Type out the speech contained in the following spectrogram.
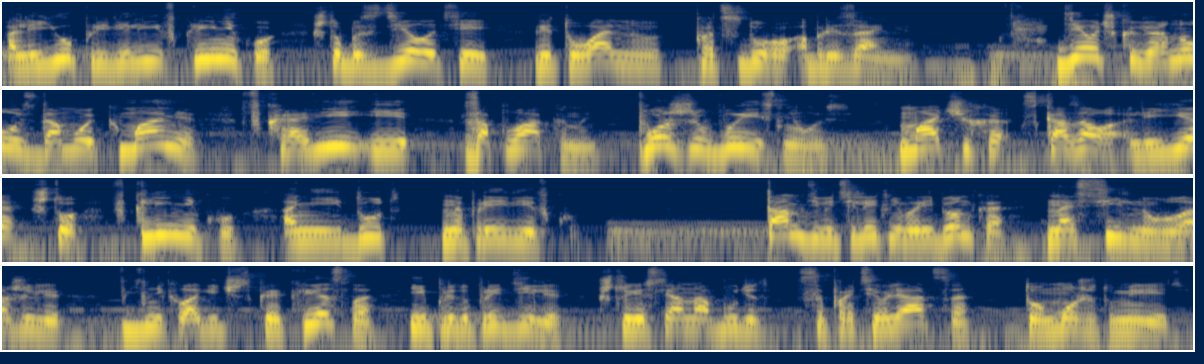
Алию привели в клинику, чтобы сделать ей ритуальную процедуру обрезания. Девочка вернулась домой к маме в крови и заплаканной. Позже выяснилось, мачеха сказала Алие, что в клинику они идут на прививку. Там девятилетнего ребенка насильно уложили в гинекологическое кресло и предупредили, что если она будет сопротивляться, то может умереть.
